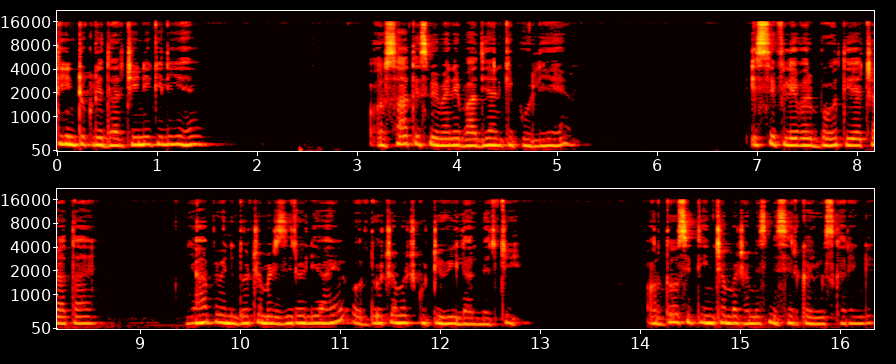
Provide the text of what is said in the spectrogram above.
तीन टुकड़े दालचीनी के लिए हैं और साथ इसमें मैंने बादियान के फूल लिए हैं। इससे फ्लेवर बहुत ही अच्छा आता है। यहाँ पे मैंने दो चम्मच ज़ीरा लिया है और दो चम्मच कुटी हुई लाल मिर्ची और दो से तीन चम्मच हम इसमें सिर का यूज़ करेंगे।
